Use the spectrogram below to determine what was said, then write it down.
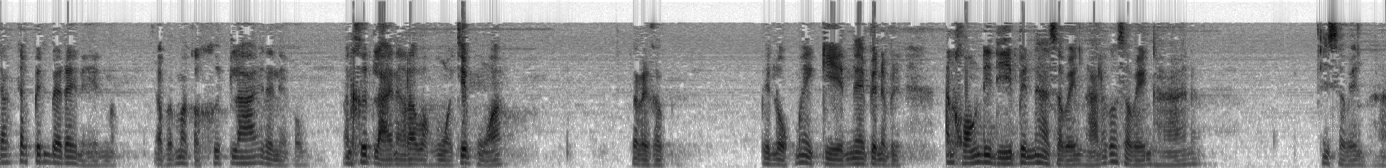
จักจักเป็นไปได้ไหนเห็นมั้ยเอาไปมากก็คืดร้ายเลยเนี่ยผมมันคืดหลายนะเราว่าหัวเจ็บหัวอะไรครับ เป็นโรคไม่เกณฑ์เนี่ยเป็นอะไรอันของดีๆ เป็นหน้าแสวงหา แล้วก็แสวงหานะที่แสวงหา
